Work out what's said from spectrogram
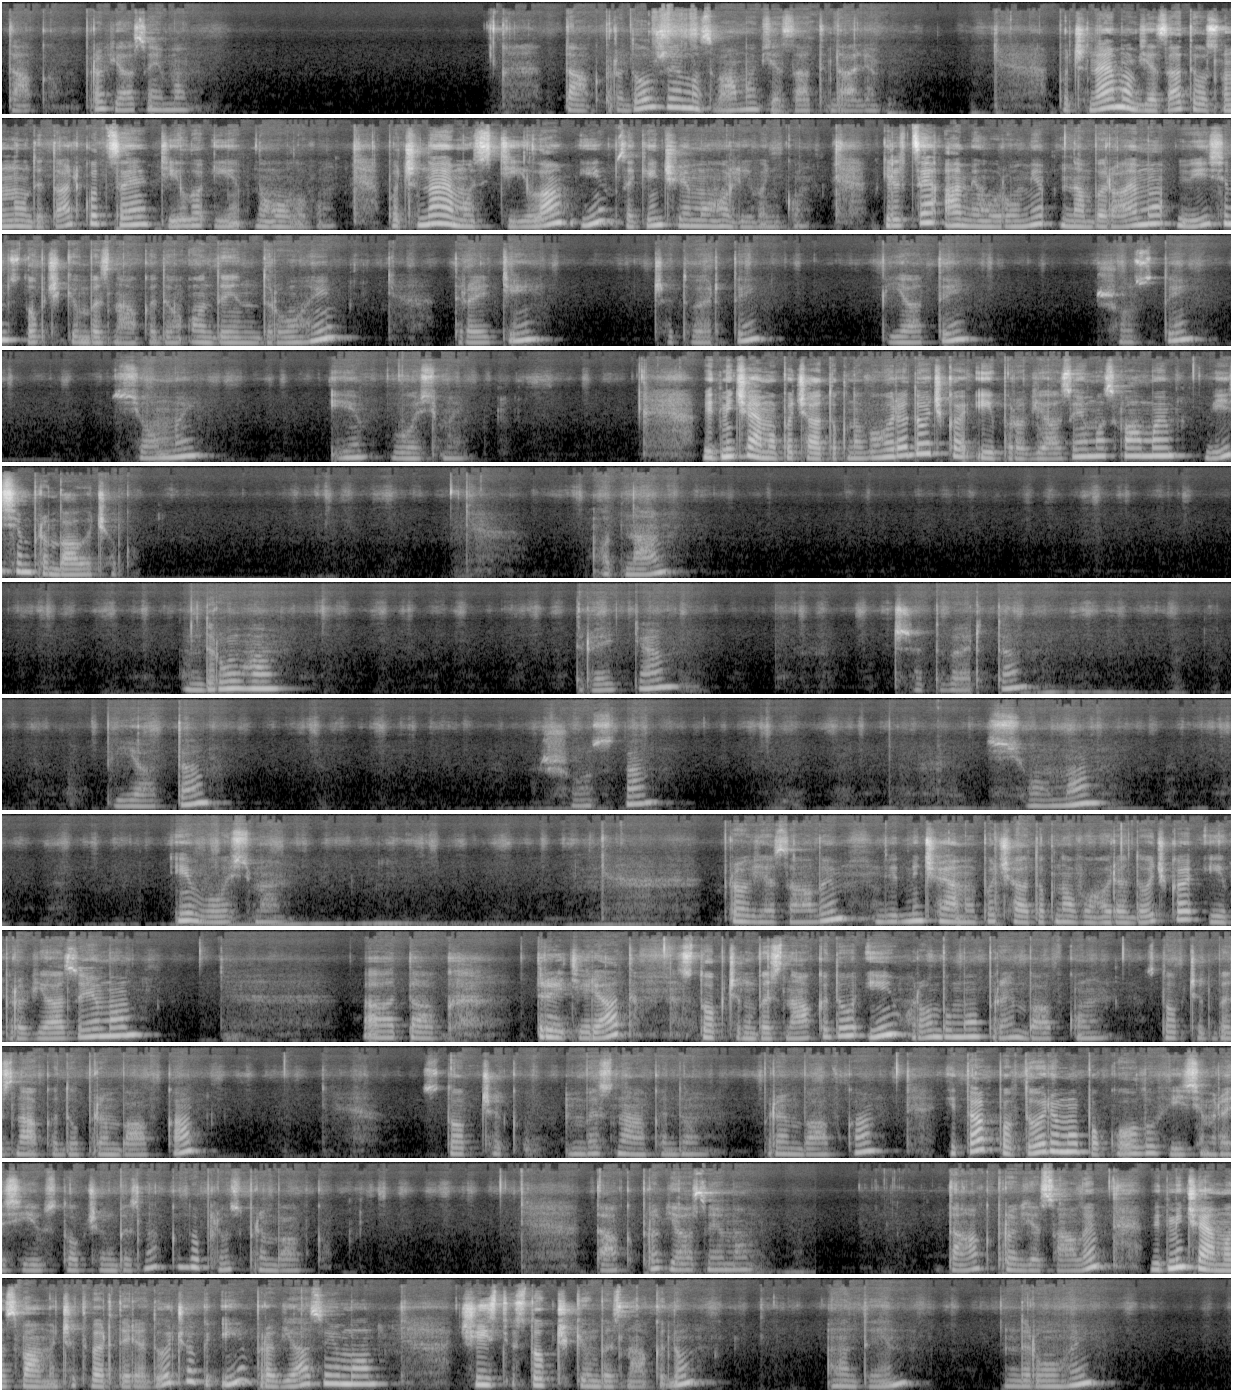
Так, пров'язуємо. Так, продовжуємо з вами в'язати далі. Починаємо в'язати основну детальку це тіло і голову. Починаємо з тіла і закінчуємо голівеньку. Кільце амігурумі набираємо 8 стопчиків без накиду. 1, 2, 3, 4, 5, 6, 7 і 8. Відмічаємо початок нового рядочка і пров'язуємо з вами 8 прибавочок. Одна, друга, третя, четверта, п'ята, шоста. Сьома. І восьма. Пров'язали, відмічаємо початок нового рядочка і пров'язуємо. Так, третій ряд, стопчик без накиду і робимо прибавку. Стопчик без накиду прибавка, стопчик без накиду прибавка. І так повторюємо по колу 8 разів. Стопчик без накиду плюс прибавка. Так, пров'язуємо. Так, пров'язали. Відмічаємо з вами четвертий рядочок і пров'язуємо 6 стопчиків без накиду. Один, другий,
